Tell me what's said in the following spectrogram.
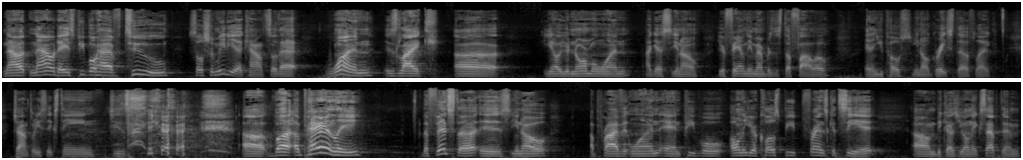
now nowadays people have two social media accounts, so that one is like, uh, you know, your normal one. I guess you know your family members and stuff follow, and you post, you know, great stuff like John 3.16, Jesus. uh, but apparently, the Finsta is, you know, a private one, and people, only your close pe- friends could see it um, because you only accept them,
